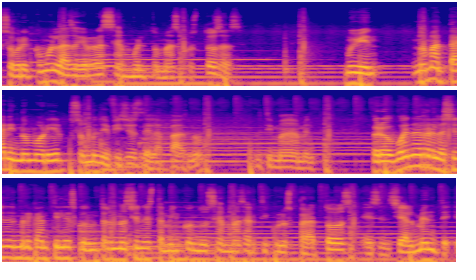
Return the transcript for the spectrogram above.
sobre cómo las guerras se han vuelto más costosas. Muy bien, no matar y no morir son beneficios de la paz, ¿no? Últimamente. Pero buenas relaciones mercantiles con otras naciones también conduce a más artículos para todos, esencialmente.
